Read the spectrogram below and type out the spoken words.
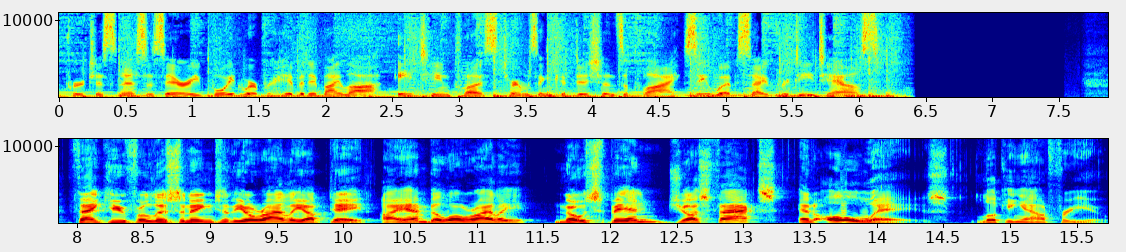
purchase necessary. Void where prohibited by law. 18 plus terms and conditions apply. See website for details. Thank you for listening to the O'Reilly Update. I am Bill O'Reilly. No spin, just facts, and always looking out for you.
